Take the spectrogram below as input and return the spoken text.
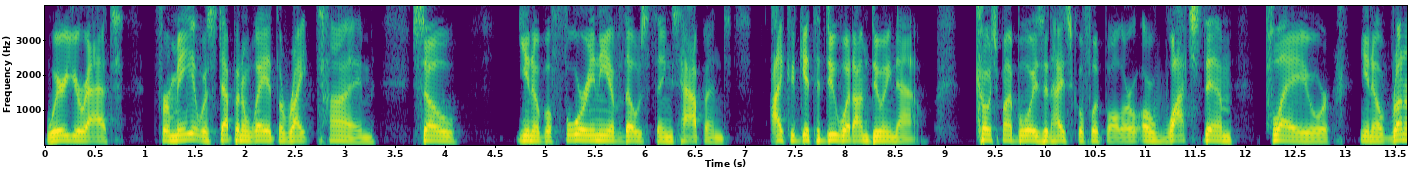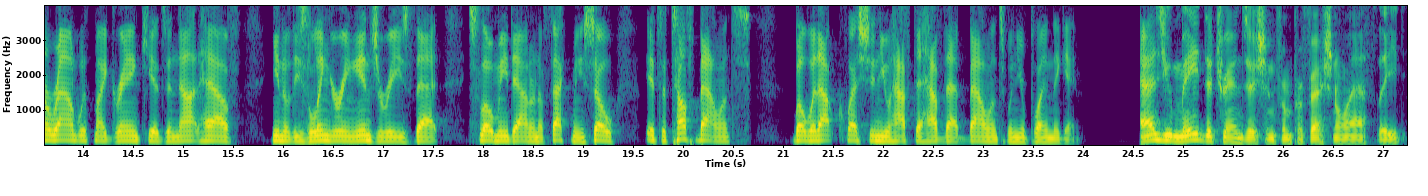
where you're at. For me, it was stepping away at the right time. So, you know, before any of those things happened, I could get to do what I'm doing now coach my boys in high school football or, or watch them play or you know run around with my grandkids and not have you know these lingering injuries that slow me down and affect me so it's a tough balance but without question you have to have that balance when you're playing the game as you made the transition from professional athlete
